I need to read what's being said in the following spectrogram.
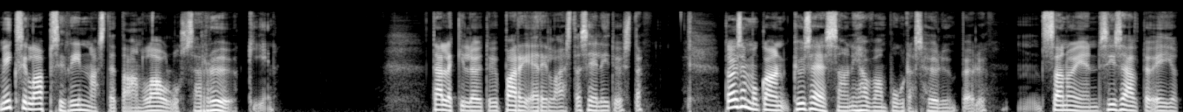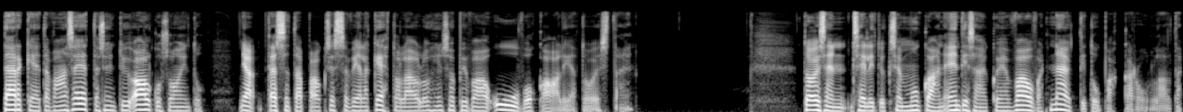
Miksi lapsi rinnastetaan laulussa röökiin? Tällekin löytyy pari erilaista selitystä. Toisen mukaan kyseessä on ihan vain puhdas hölynpöly. Sanojen sisältö ei ole tärkeää, vaan se, että syntyy alkusointu ja tässä tapauksessa vielä kehtolauluihin sopivaa u-vokaalia toistaen. Toisen selityksen mukaan entisaikojen vauvat näytti tupakkarullalta.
